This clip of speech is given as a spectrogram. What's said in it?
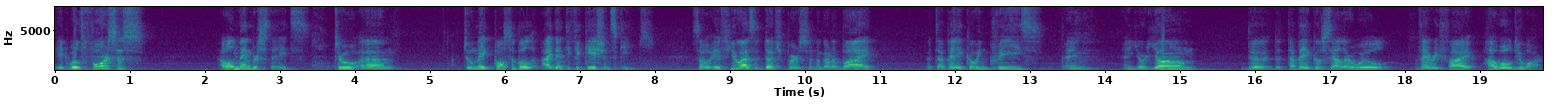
it will force us all member states to um, to make possible identification schemes. So if you as a Dutch person are going to buy tobacco in Greece and and you're young, the, the tobacco seller will verify how old you are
